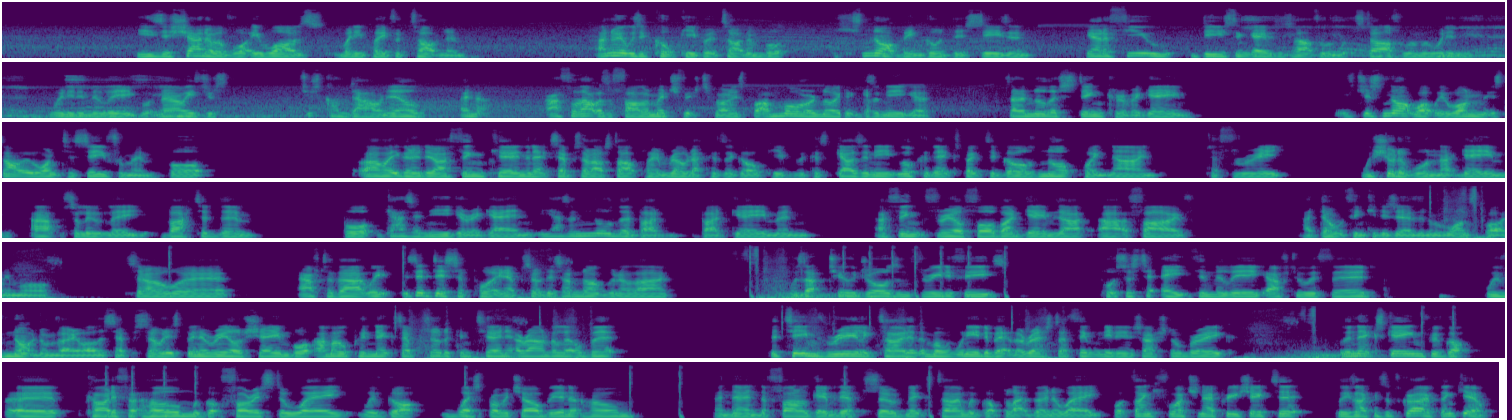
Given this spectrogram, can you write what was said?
He's a shadow of what he was when he played for Tottenham. I know he was a cup keeper at Tottenham, but he's not been good this season. He had a few decent games to start for start for when we're winning, winning in the league, but now he's just just gone downhill. And I thought that was a foul on Mitrovic, to be honest, but I'm more annoyed that Gazzaniga has had another stinker of a game. It's just not what we want. It's not what we want to see from him. But oh, what are you going to do? I think uh, in the next episode I'll start playing Rodak as a goalkeeper because Gazzaniga, look at the expected goals, 0.9 to 3. We should have won that game. Absolutely battered them. But Gazzaniga again, he has another bad bad game, and I think three or four bad games out, out of five I don't think he deserves the number one spot anymore. So uh, after that, we, it's a disappointing episode. This I'm not going to lie. Was that two draws and three defeats? Puts us to eighth in the league after we're third. We've not done very well this episode. It's been a real shame, but I'm hoping next episode I can turn it around a little bit. The team's really tired at the moment. We need a bit of a rest. I think we need an international break. The next games, we've got uh, Cardiff at home. We've got Forest away. We've got West Bromwich Albion at home. And then the final game of the episode next time, we've got Blackburn away. But thank you for watching. I appreciate it. Please like and subscribe. Thank you.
